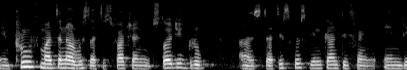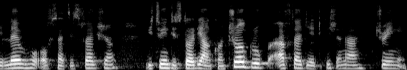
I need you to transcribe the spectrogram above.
improved maternal role satisfaction in study group and statistical significant difference in the level of satisfaction between the study and control group after the educational training.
